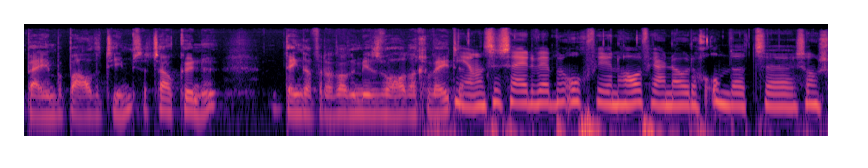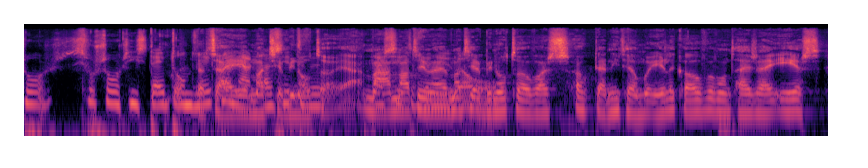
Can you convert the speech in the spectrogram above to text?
bij een bepaalde teams, dat zou kunnen. Ik denk dat we dat dan inmiddels wel hadden geweten. Ja, want ze zeiden we hebben ongeveer een half jaar nodig om dat, eh, zo'n soort, soort systeem te Dat ontwikkelen. zei Nou, Mattia Binotto, we- ja. Maar Mattia. Binotto was ook daar niet helemaal eerlijk over. Want hij zei eerst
